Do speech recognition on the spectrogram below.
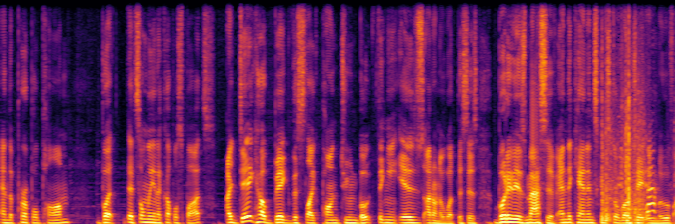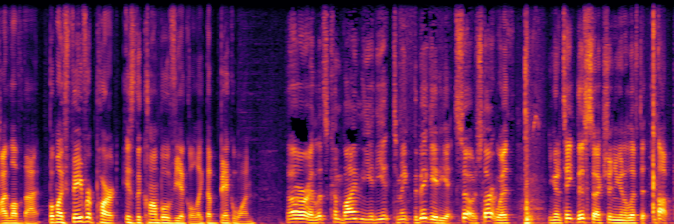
and the purple POM but it's only in a couple spots. I dig how big this like pontoon boat thingy is. I don't know what this is, but it is massive and the cannons can still rotate and move. I love that. But my favorite part is the combo vehicle, like the big one. All right, let's combine the idiot to make the big idiot. So to start with, you're gonna take this section, you're gonna lift it up.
